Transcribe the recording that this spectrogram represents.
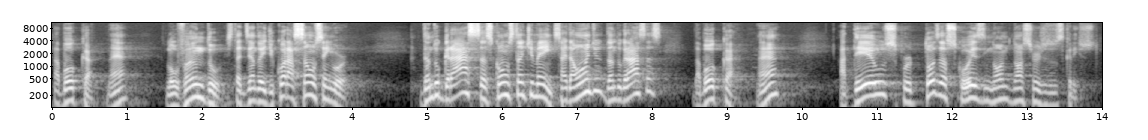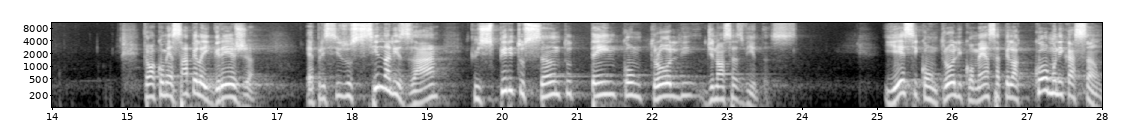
Da boca, né? Louvando, está dizendo aí de coração o Senhor. Dando graças constantemente. Sai da onde? Dando graças da boca, né? a Deus por todas as coisas em nome do nosso Senhor Jesus Cristo. Então, a começar pela igreja, é preciso sinalizar que o Espírito Santo tem controle de nossas vidas. E esse controle começa pela comunicação,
